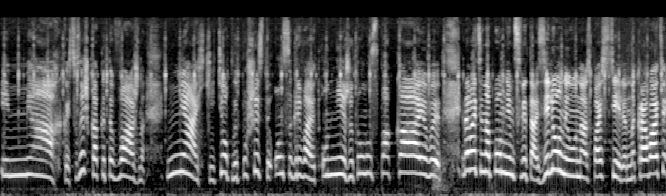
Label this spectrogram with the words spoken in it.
и мягкость. Знаешь, как это важно? Мягкий, теплый, пушистый, он согревает, он нежит, он успокаивает. И давайте напомним цвета. Зеленый у нас постелен на кровати.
